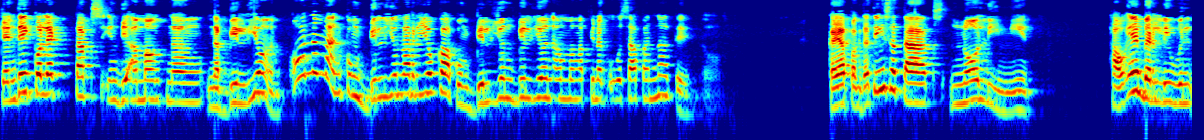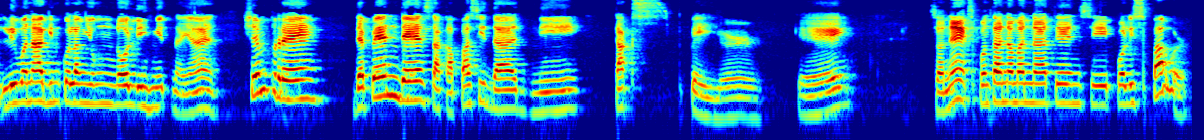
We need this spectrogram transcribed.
Can they collect tax in the amount ng na billion? O naman, kung bilyonaryo ka, kung billion-billion ang mga pinag-uusapan natin. Kaya pagdating sa tax, no limit. However, liw- liwanagin ko lang yung no limit na yan. Siyempre, depende sa kapasidad ni taxpayer. Okay? So next, punta naman natin si police power.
